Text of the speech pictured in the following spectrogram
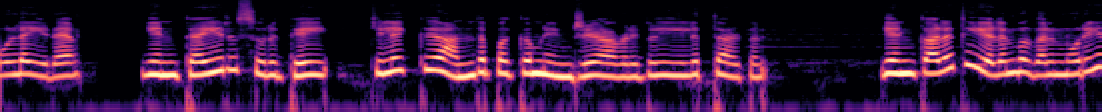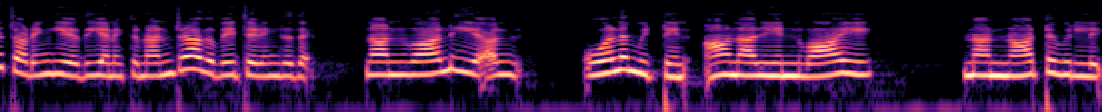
ஊழையிட என் கயிறு சுருக்கை கிளைக்கு அந்த பக்கம் நின்று அவர்கள் இழுத்தார்கள். என் கழுத்து எலும்புகள் முறைய தொடங்கியது எனக்கு நன்றாகவே தெரிந்தது. நான் வாலியால் ஓலமிட்டேன். ஆனால் என் வாயை நான் நாட்டவில்லை.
